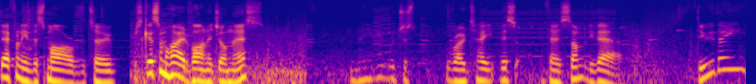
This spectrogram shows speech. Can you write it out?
Definitely the smarter of the two. Let's get some high advantage on this. Maybe we'll just rotate this. There's somebody there. Do they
